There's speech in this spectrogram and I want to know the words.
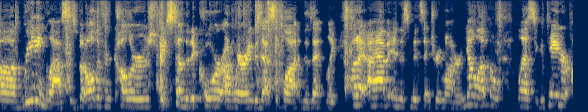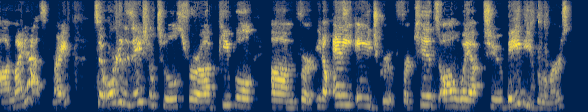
uh, reading glasses, but all different colors based on the decor I'm wearing. Does that supply? Does that like? But I, I have it in this mid-century modern yellow plastic container on my desk, right? So organizational tools for uh, people um, for you know any age group, for kids all the way up to baby boomers,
